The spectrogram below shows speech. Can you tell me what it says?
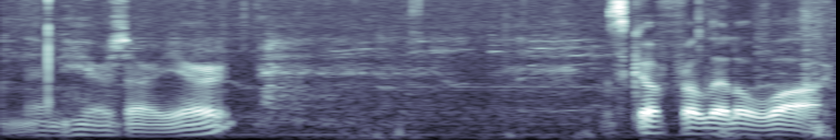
And then here's our yurt. Let's go for a little walk.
